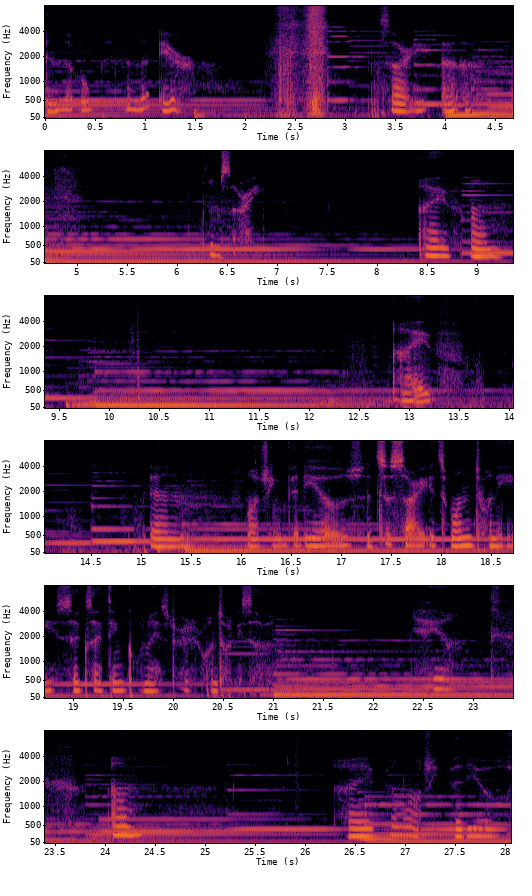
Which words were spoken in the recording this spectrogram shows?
in the open, in the air. Sorry, uh, I'm sorry. I've, um, I've been watching videos. It's sorry, it's 126, I think, when I started 127. Yeah, yeah. Um, I've been watching videos,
